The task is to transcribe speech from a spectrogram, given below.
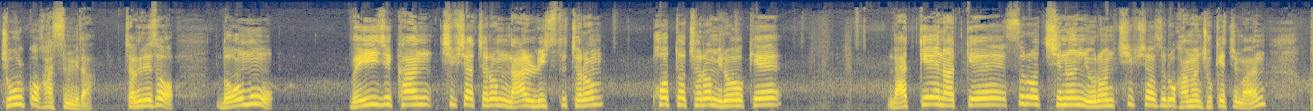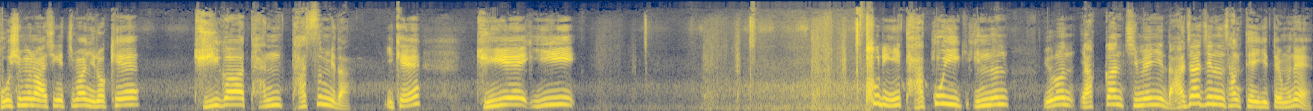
좋을 것 같습니다. 자, 그래서 너무 베이직한 칩샷처럼 날 리스트처럼 퍼터처럼 이렇게 낮게 낮게 쓰러치는 이런 칩샷으로 가면 좋겠지만 보시면 아시겠지만 이렇게 뒤가 단, 닿습니다. 이렇게 뒤에 이 풀이 닿고 이- 있는 이런 약간 지면이 낮아지는 상태이기 때문에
